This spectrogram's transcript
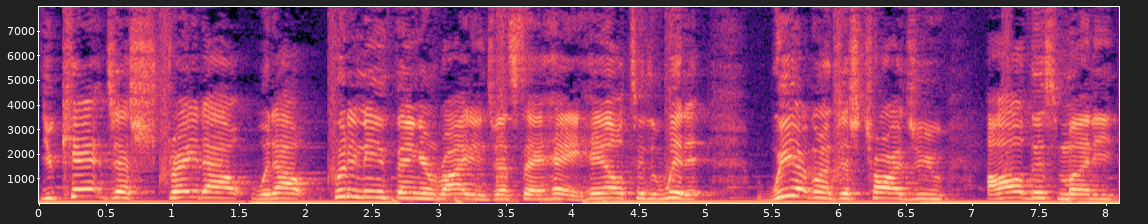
You can't just straight out without putting anything in writing just say, hey, hell to the with it. We are going to just charge you all this money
